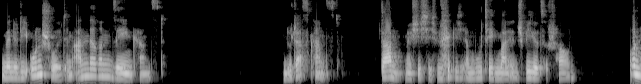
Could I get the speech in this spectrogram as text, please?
Und wenn du die Unschuld im anderen sehen kannst, wenn du das kannst, dann möchte ich dich wirklich ermutigen, mal in den Spiegel zu schauen. Und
